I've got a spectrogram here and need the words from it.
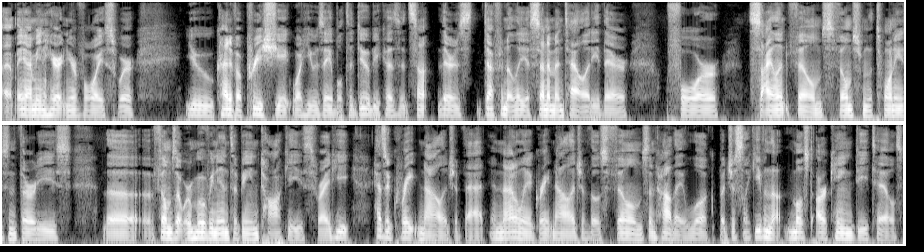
I mean, I mean, hear it in your voice where you kind of appreciate what he was able to do because it's not, there's definitely a sentimentality there for silent films, films from the 20s and 30s, the uh, films that were moving into being talkies, right? He has a great knowledge of that, and not only a great knowledge of those films and how they look, but just like even the most arcane details.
